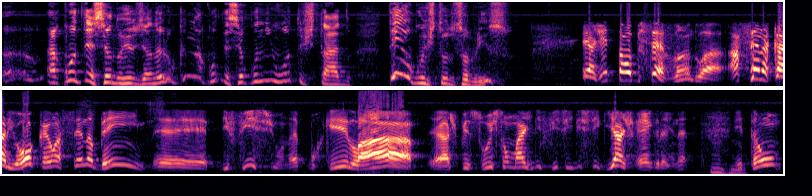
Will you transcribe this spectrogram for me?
uh, aconteceu no Rio de Janeiro o que não aconteceu com nenhum outro estado. Tem algum estudo sobre isso? É, a gente está observando a, a cena carioca é uma cena bem é, difícil, né? Porque lá é, as pessoas são mais difíceis de seguir as regras, né? Uhum. Então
